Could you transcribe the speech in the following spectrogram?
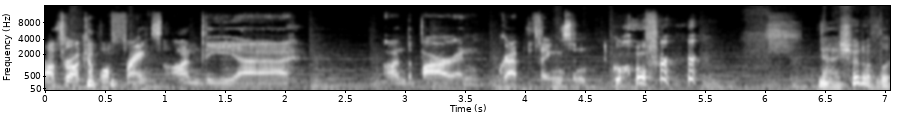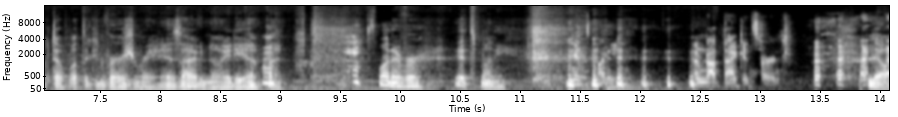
I'll throw a couple of francs on the uh, on the bar and grab the things and go over. Yeah, I should have looked up what the conversion rate is. I have no idea, but whatever. It's money. it's money. I'm not that concerned. No,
